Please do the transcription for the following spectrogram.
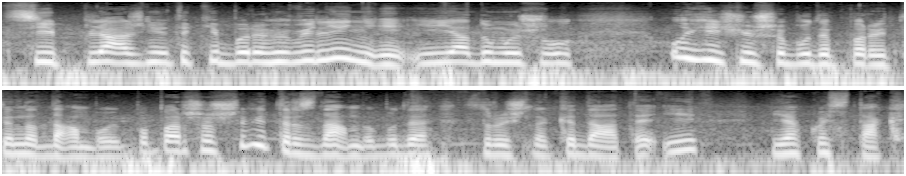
ці пляжні такі берегові лінії. І я думаю, що логічніше буде перейти на дамбу. По-перше, що вітер з дамби буде зручно кидати, і якось так.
